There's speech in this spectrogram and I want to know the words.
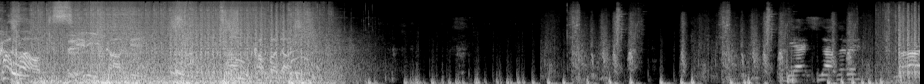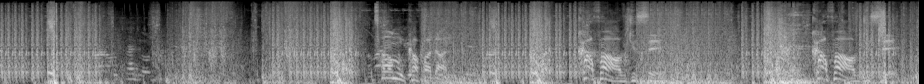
Kafa avcısı. Seri katil. Tam kafadan. Diğer silahları olsaydı Tam kafadan. Kafa avcısı. Kafa avcısı.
